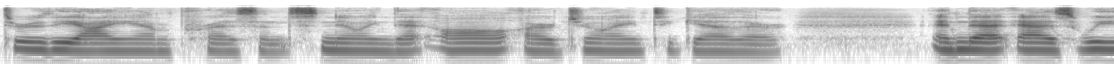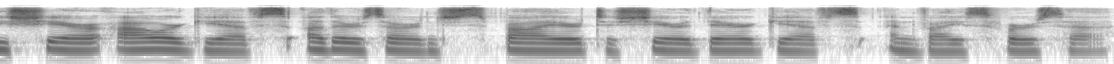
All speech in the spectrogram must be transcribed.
through the I am presence, knowing that all are joined together and that as we share our gifts, others are inspired to share their gifts and vice versa.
